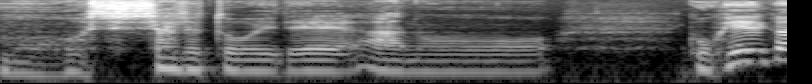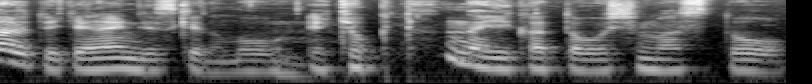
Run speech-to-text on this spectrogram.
もうおっしゃる通りであの語弊があるといけないんですけども、うん、え極端な言い方をしますと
